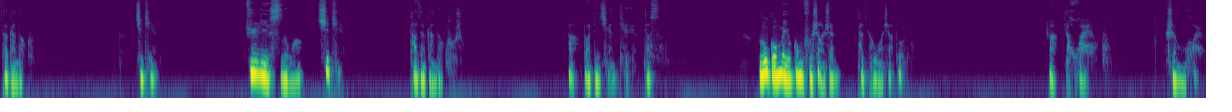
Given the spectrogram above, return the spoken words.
他感到苦了。七天，距离死亡七天，他才感到苦受。啊，到第前天他死了。如果没有功夫上升，他就会往下堕落。啊，也坏了，身坏了，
